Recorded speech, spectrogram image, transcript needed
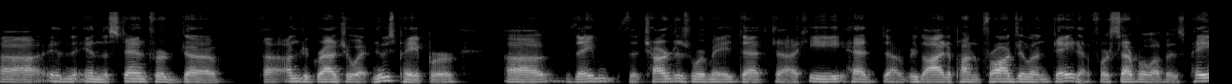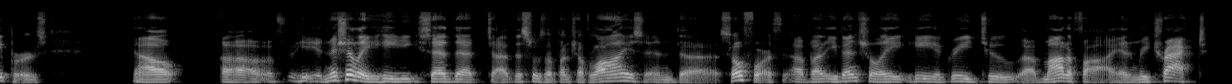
uh, in in the Stanford uh, uh, undergraduate newspaper. Uh, they the charges were made that uh, he had uh, relied upon fraudulent data for several of his papers. Now, uh, he initially he said that uh, this was a bunch of lies and uh, so forth, uh, but eventually he agreed to uh, modify and retract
